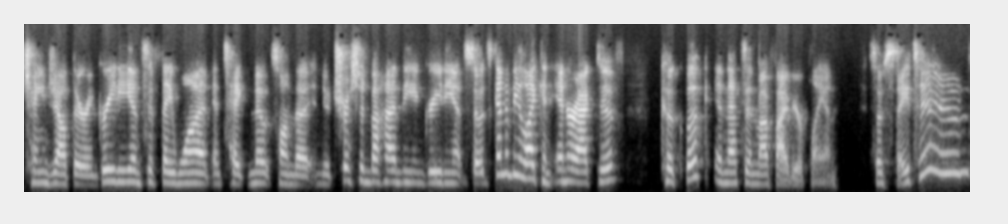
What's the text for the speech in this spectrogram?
change out their ingredients if they want and take notes on the nutrition behind the ingredients. So it's going to be like an interactive cookbook, and that's in my five year plan. So stay tuned.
